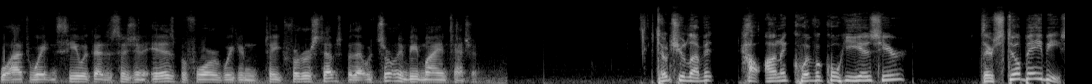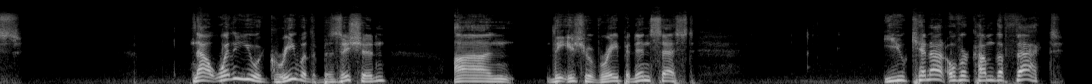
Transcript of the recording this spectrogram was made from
We'll have to wait and see what that decision is before we can take further steps, but that would certainly be my intention. Don't you love it? How unequivocal he is here? They're still babies. Now, whether you agree with the position on the issue of rape and incest, you cannot overcome the fact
